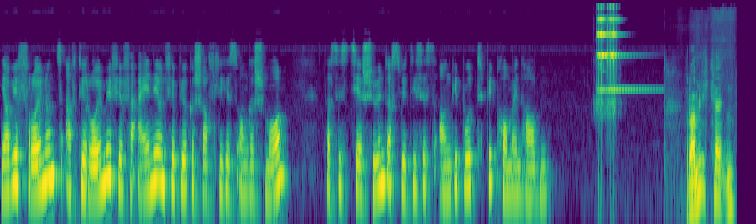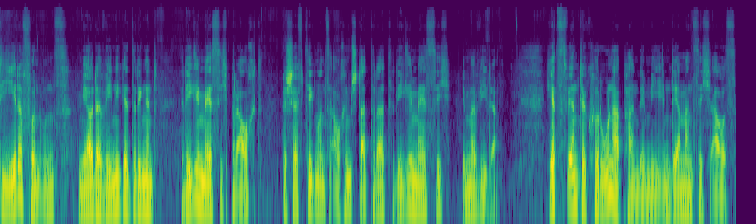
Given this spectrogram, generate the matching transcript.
Ja, wir freuen uns auf die Räume für Vereine und für bürgerschaftliches Engagement. Das ist sehr schön, dass wir dieses Angebot bekommen haben. Räumlichkeiten, die jeder von uns mehr oder weniger dringend regelmäßig braucht, beschäftigen uns auch im Stadtrat regelmäßig immer wieder. Jetzt während der Corona-Pandemie, in der man sich aus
